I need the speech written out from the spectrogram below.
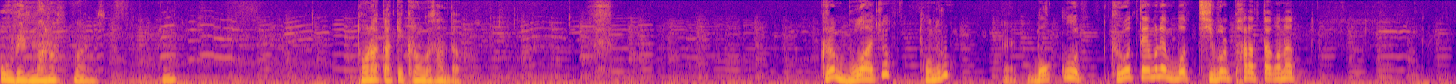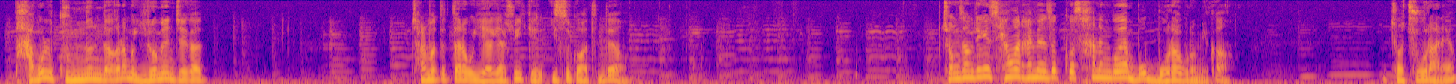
500만 원? 막 응? 돈 아깝게 그런 거 산다고. 그럼 뭐 하죠? 돈으로? 네. 먹고 그것 때문에 뭐 집을 팔았다거나 밥을 굶는다거나 뭐 이러면 제가 잘못됐다라고 이야기할 수 있게 있을 것 같은데요. 정상적인 생활하면서 그거 사는 거야 뭐 뭐라고 그럽니까? 저축을 안 해요?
